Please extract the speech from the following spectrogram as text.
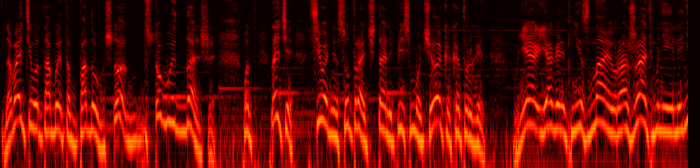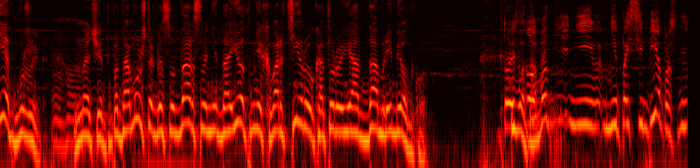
Давайте вот об этом подумаем. Что, что будет дальше? Вот, знаете, сегодня с утра читали письмо человека, который говорит, мне, я, говорит, не знаю, рожать мне или нет, мужик. Значит, потому что государство не дает мне квартиру, которую я отдам ребенку. То есть Вот, а он вот- не, не- не по себе, просто не,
